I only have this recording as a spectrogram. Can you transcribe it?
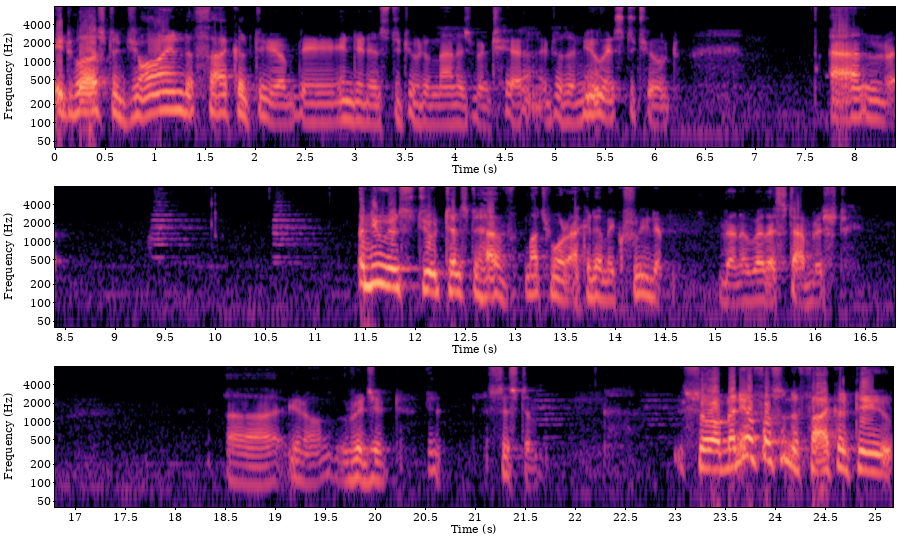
it was to join the faculty of the Indian Institute of Management here. It was a new institute. And a new institute tends to have much more academic freedom than a well-established, uh, you know, rigid system. So many of us in the faculty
